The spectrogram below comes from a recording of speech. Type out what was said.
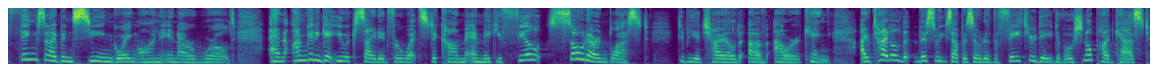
things that I've been seeing going on in our world. And I'm going to get you excited for what's to come and make you feel so darn blessed to be a child of our King. I've titled this week's episode of the Faith Your Day devotional podcast,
